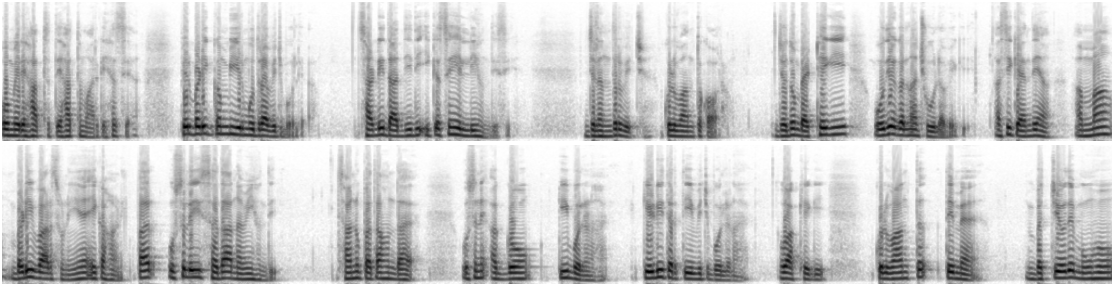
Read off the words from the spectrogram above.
ਉਹ ਮੇਰੇ ਹੱਥ ਤੇ ਹੱਥ ਮਾਰ ਕੇ ਹੱਸਿਆ। ਫਿਰ ਬੜੀ ਗੰਭੀਰ ਮੁਦਰਾ ਵਿੱਚ ਬੋਲਿਆ, ਸਾਡੀ ਦਾਦੀ ਦੀ ਇੱਕ ਸਹੇਲੀ ਹੁੰਦੀ ਸੀ, ਜਲੰਧਰ ਵਿੱਚ, ਕੁਲਵੰਤ ਕੌਰ। ਜਦੋਂ ਬੈਠੇਗੀ, ਉਹਦੀਆਂ ਗੱਲਾਂ ਛੂ ਲਵੇਗੀ। ਅਸੀਂ ਕਹਿੰਦੇ ਹਾਂ, ਅੰਮਾ, ਬੜੀ ਵਾਰ ਸੁਣੀ ਹੈ ਇਹ ਕਹਾਣੀ, ਪਰ ਉਸ ਲਈ ਸਦਾ ਨਵੀਂ ਹੁੰਦੀ। ਸਾਨੂੰ ਪਤਾ ਹੁੰਦਾ ਹੈ, ਉਸਨੇ ਅੱਗੋਂ ਕੀ ਬੋਲਣਾ ਹੈ, ਕਿਹੜੀ ਤਰਤੀਬ ਵਿੱਚ ਬੋਲਣਾ ਹੈ। ਉਹ ਆਖੇਗੀ, ਕੁਲਵੰਤ ਤੇ ਮੈਂ, ਬੱਚੇ ਉਹਦੇ ਮੂੰਹੋਂ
